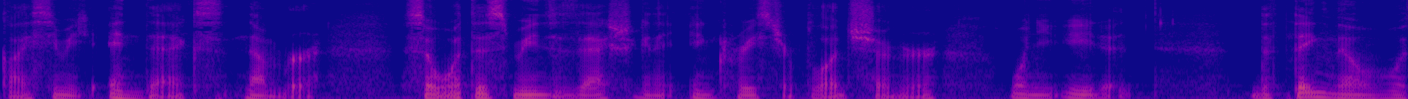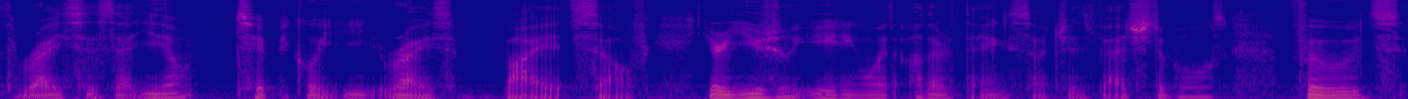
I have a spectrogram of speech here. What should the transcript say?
glycemic index number. So, what this means is it's actually going to increase your blood sugar when you eat it. The thing though with rice is that you don't typically eat rice by itself. You're usually eating with other things such as vegetables, foods,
